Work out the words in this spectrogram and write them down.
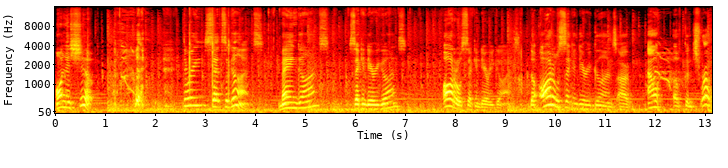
on this ship. three sets of guns. Main guns, secondary guns, auto secondary guns. The auto secondary guns are out of control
